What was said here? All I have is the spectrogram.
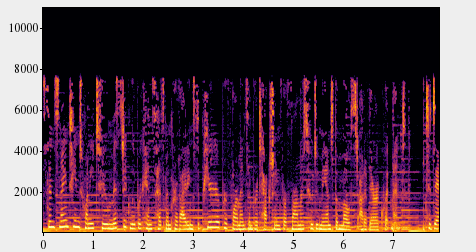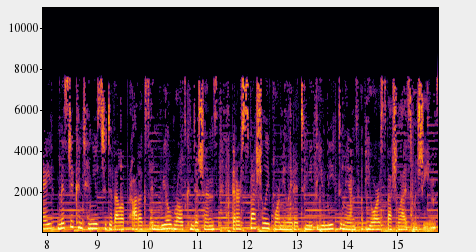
Since 1922, Mystik Lubricants has been providing superior performance and protection for farmers who demand the most out of their equipment. Today, Mystik continues to develop products in real world conditions that are specially formulated to meet the unique demands of your specialized machines.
